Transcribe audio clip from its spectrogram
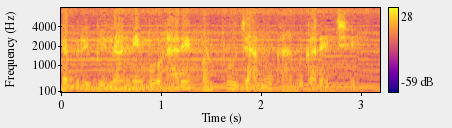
શબરી ભીલણની બુહારી પણ પૂજાનું કામ કરે છે.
